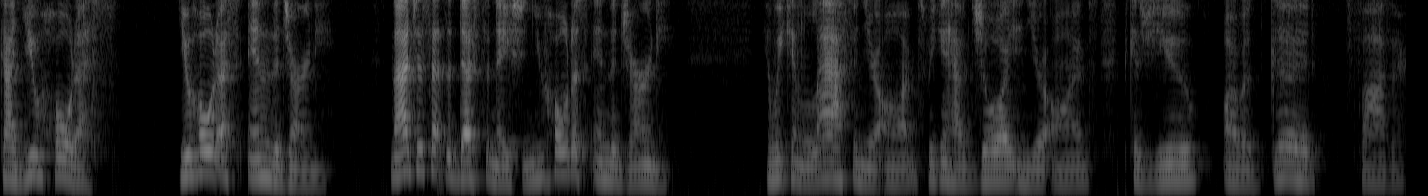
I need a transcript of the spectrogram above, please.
God, you hold us. You hold us in the journey, not just at the destination. You hold us in the journey. And we can laugh in your arms. We can have joy in your arms because you are a good Father.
